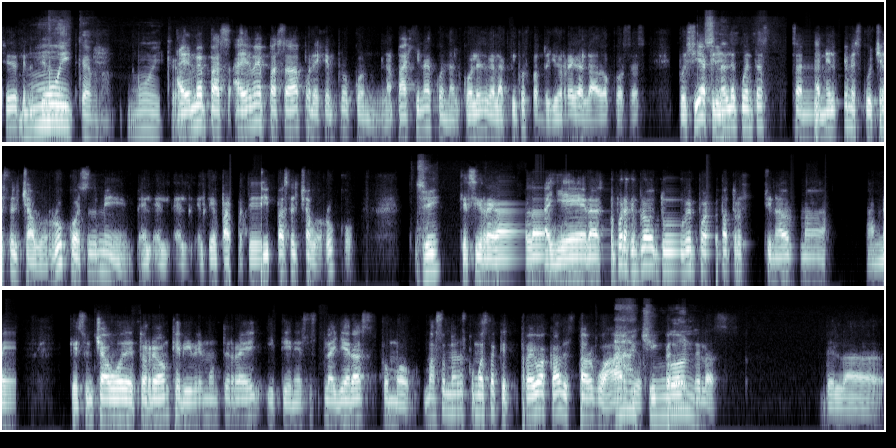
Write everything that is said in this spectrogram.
Sí, definitivamente. Muy cabrón, muy cabrón. A mí, me a mí me pasaba, por ejemplo, con la página, con Alcoholes Galácticos, cuando yo he regalado cosas. Pues sí, a final de cuentas, también el que me escucha es el chaborruco. Ese es mi, el, el, el, que participa es el chaborruco. Sí. Que si regala talleras. Yo, por ejemplo, tuve por patrocinador una, que es un chavo de Torreón que vive en Monterrey y tiene sus playeras como, más o menos como esta que traigo acá de Star Wars. Ah, chingón. De las, de la,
